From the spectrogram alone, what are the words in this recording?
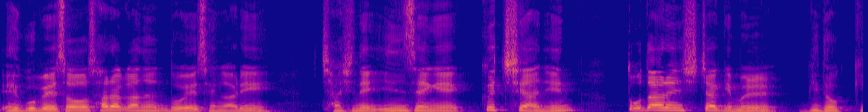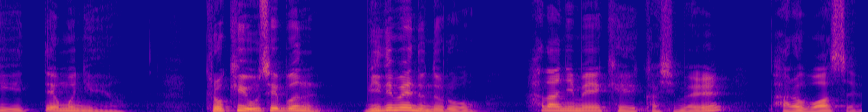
애굽에서 살아가는 노예 생활이 자신의 인생의 끝이 아닌 또 다른 시작임을 믿었기 때문이에요. 그렇게 요셉은 믿음의 눈으로 하나님의 계획하심을 바라보았어요.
